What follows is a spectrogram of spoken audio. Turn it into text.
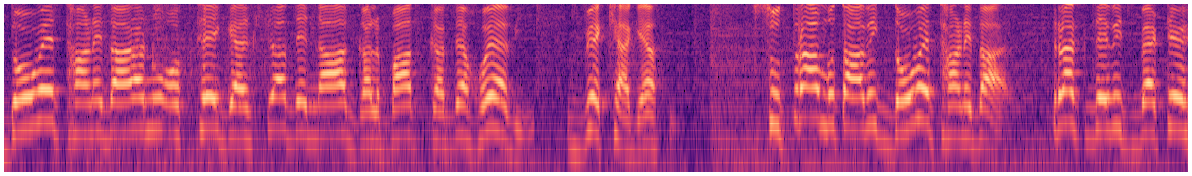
ਦੋਵੇਂ ਥਾਣੇਦਾਰਾਂ ਨੂੰ ਉੱਥੇ ਗੈਂਗਸਟਰਾਂ ਦੇ ਨਾਲ ਗੱਲਬਾਤ ਕਰਦਿਆਂ ਹੋਇਆ ਵੀ ਵੇਖਿਆ ਗਿਆ ਸੀ। ਸੂਤਰਾਂ ਮੁਤਾਬਿਕ ਦੋਵੇਂ ਥਾਣੇਦਾਰ ਟਰੱਕ ਦੇ ਵਿੱਚ ਬੈਠੇ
